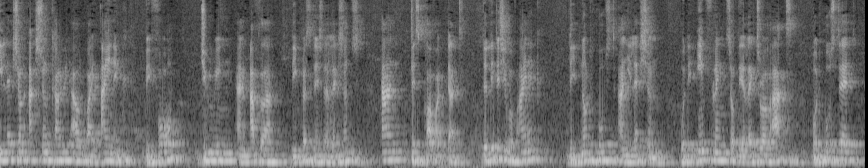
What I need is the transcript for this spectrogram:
election action carried out by INEC before, during, and after the presidential elections and discovered that the leadership of INEC did not host an election with the influence of the Electoral Act, but hosted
